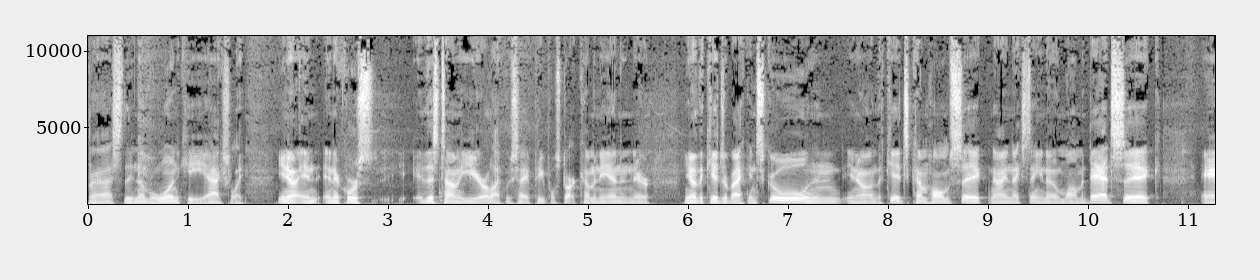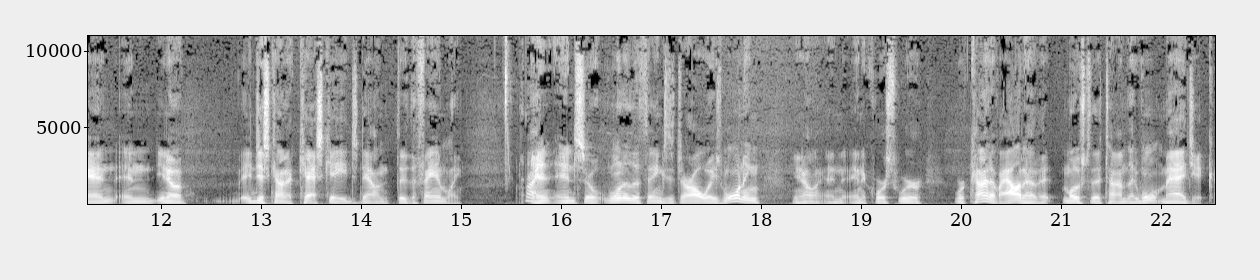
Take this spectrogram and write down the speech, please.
That's the number one key, actually. You know, and, and of course, this time of year, like we say, people start coming in and they're, you know, the kids are back in school and, you know, the kids come home sick. Now, next thing you know, mom and dad's sick. And, and you know, it just kind of cascades down through the family. Right. And, and so one of the things that they're always wanting, you know, and, and of course, we're, we're kind of out of it most of the time. They want magic.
